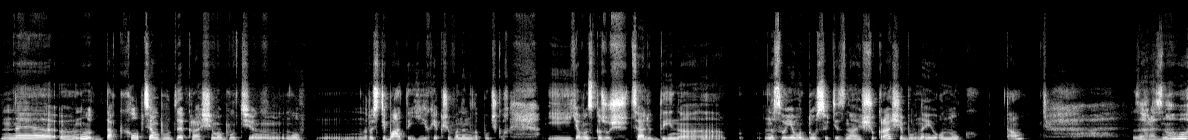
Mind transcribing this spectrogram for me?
Не, е, ну, так, хлопцям буде краще, мабуть, е, ну, розтібати їх, якщо вони на липучках. І я вам скажу, що ця людина на своєму досвіді знає, що краще, бо в неї онук там. Зараз знову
